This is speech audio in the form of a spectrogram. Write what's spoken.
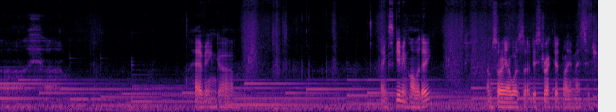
uh, having um, Thanksgiving holiday. I'm sorry, I was uh, distracted by a message.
